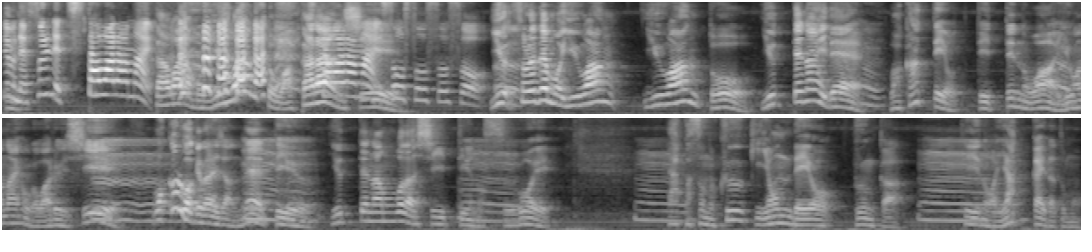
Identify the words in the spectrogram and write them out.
でもねそれね伝わらない。伝わらんもう言わんと分か伝らんし。わらない。そうそうそうそう、ゆうん。それでも言わん言わんと言ってないで、う分かってよって言ってんのはうん。言わない方が悪いし、うん分かるわけないじゃんねっていう、うん。う。ん言ってなんぼだしっていうのすごい、うん。やっぱその空気読んでよ文化っていうのは厄介だと思う。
